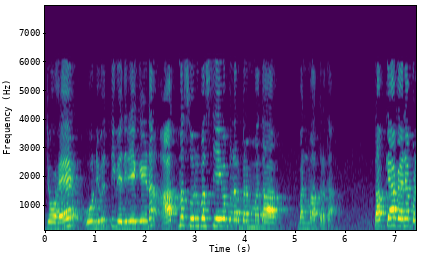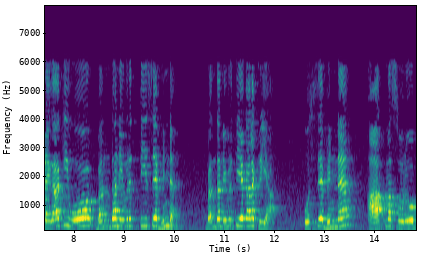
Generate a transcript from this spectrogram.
जो है, वो निवृत्ति व्यतिरेकेण आत्मस्वरूप से पुनर्ब्रह्मता मात्रता तब क्या कहना पड़ेगा कि वो बंध निवृत्ति से भिन्न बंध निवृत्ति एक अलग क्रिया। उससे भिन्न आत्मस्वरूप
